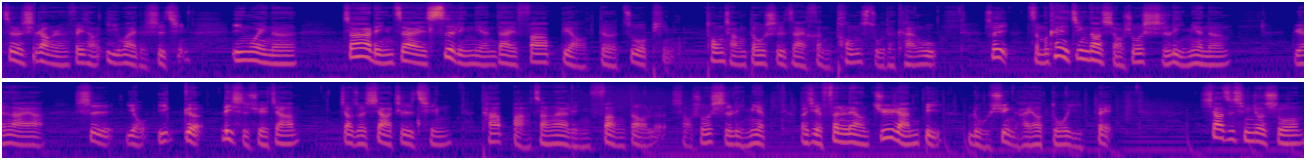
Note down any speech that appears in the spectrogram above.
这是让人非常意外的事情。因为呢，张爱玲在四零年代发表的作品。通常都是在很通俗的刊物，所以怎么可以进到小说史里面呢？原来啊，是有一个历史学家叫做夏志清，他把张爱玲放到了小说史里面，而且分量居然比鲁迅还要多一倍。夏志清就说，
